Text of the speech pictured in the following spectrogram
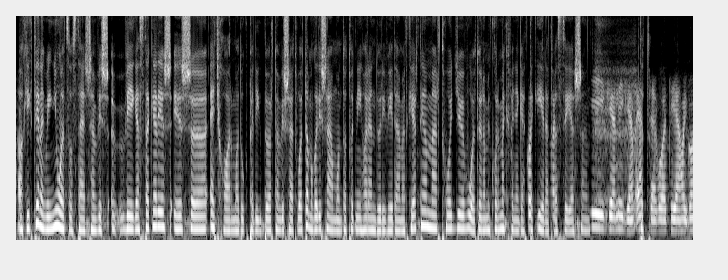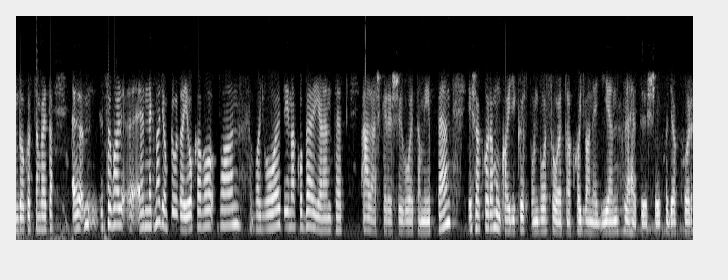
akik tényleg még nyolc osztályt sem vis- végeztek el, és, és egyharmaduk pedig börtönviselt volt. Te magad is elmondtad, hogy néha rendőri védelmet kértél, mert hogy volt olyan, amikor megfenyegettek életveszélyesen. Igen, igen, Tehát... egyszer volt ilyen, hogy gondolkoztam rajta. Szóval ennek nagyon prózai oka van, vagy volt. Én akkor bejelentett álláskereső voltam éppen, és akkor a munkahogyi központból szóltak, hogy van egy ilyen lehetőség, hogy akkor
